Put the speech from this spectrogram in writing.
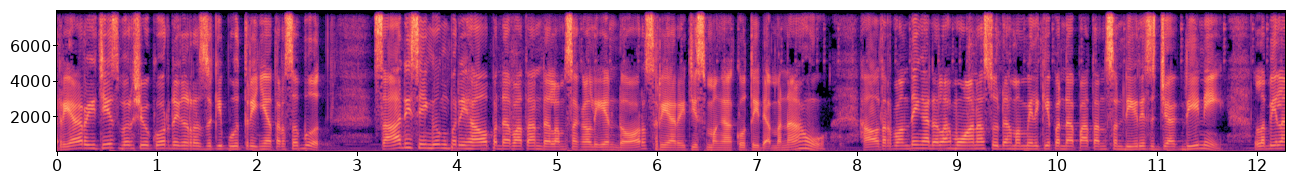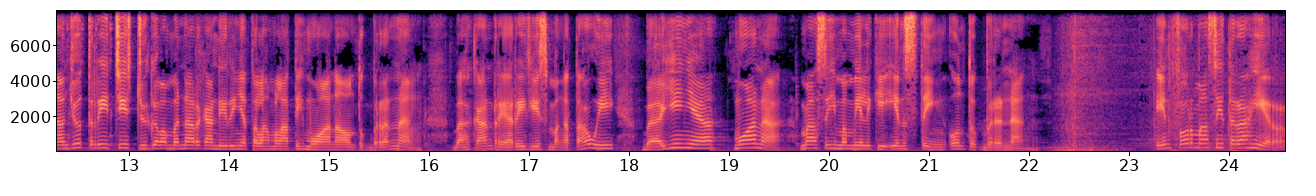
Ria Ricis bersyukur dengan rezeki putrinya tersebut. Saat disinggung perihal pendapatan dalam sekali endorse, Ria Ricis mengaku tidak menahu. Hal terpenting adalah Moana sudah memiliki pendapatan sendiri sejak dini. Lebih lanjut, Ricis juga membenarkan dirinya telah melatih Moana untuk berenang. Bahkan Ria Ricis mengetahui bayinya, Moana, masih memiliki insting untuk berenang. Informasi terakhir,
